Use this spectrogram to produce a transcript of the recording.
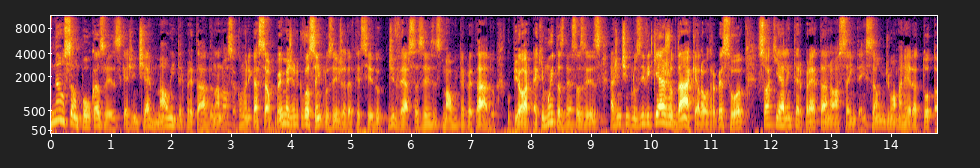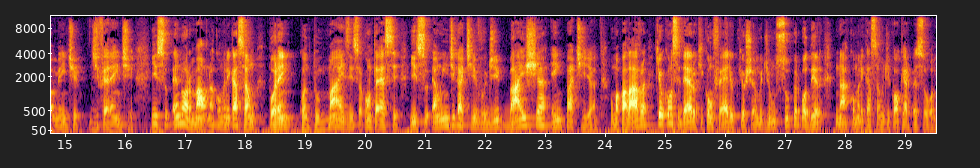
Não são poucas vezes que a gente é mal interpretado na nossa comunicação. Eu imagino que você, inclusive, já deve ter sido diversas vezes mal interpretado. O pior é que muitas dessas vezes a gente, inclusive, quer ajudar aquela outra pessoa, só que ela interpreta a nossa intenção de uma maneira totalmente diferente. Isso é normal na comunicação, porém, quanto mais isso acontece, isso é um indicativo de baixa empatia. Uma palavra que eu considero que confere o que eu chamo de um superpoder na comunicação de qualquer pessoa.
